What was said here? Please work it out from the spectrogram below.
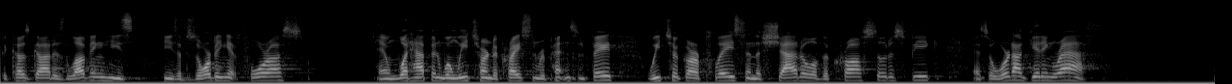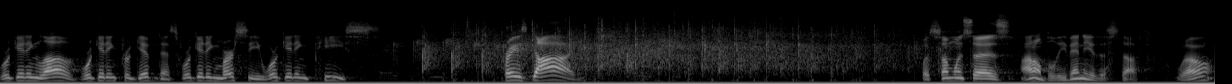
because God is loving, he's, he's absorbing it for us. And what happened when we turned to Christ in repentance and faith? We took our place in the shadow of the cross, so to speak. And so we're not getting wrath. We're getting love. We're getting forgiveness. We're getting mercy. We're getting peace. Praise God. But someone says, I don't believe any of this stuff. Well,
